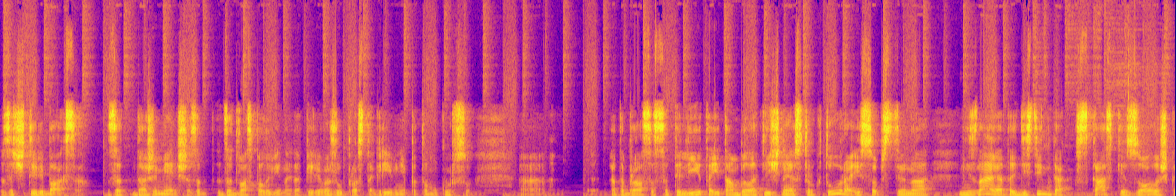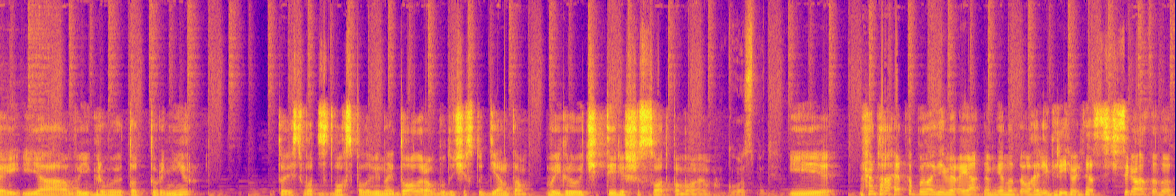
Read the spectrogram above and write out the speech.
за 4 бакса. За, даже меньше, за, за 2,5. Это перевожу просто гривни по тому курсу э, отобрался сателлита, и там была отличная структура, и, собственно, не знаю, это действительно как в сказке с Золушкой, я выигрываю тот турнир, то есть вот с двух с половиной долларов, будучи студентом, выигрываю 4 600, по-моему. Господи. И да, это было невероятно. Мне надавали гривен. Серьезно, но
